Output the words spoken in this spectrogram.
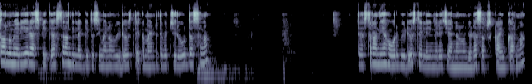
ਤੁਹਾਨੂੰ ਮੇਰੀ ਇਹ ਰੈਸਪੀ ਕਿਸ ਤਰ੍ਹਾਂ ਦੀ ਲੱਗੀ, ਤੁਸੀਂ ਮੈਨੂੰ ਵੀਡੀਓਜ਼ ਤੇ ਕਮੈਂਟ ਦੇ ਵਿੱਚ ਜ਼ਰੂਰ ਦੱਸਣਾ। ਤੇ ਇਸ ਤਰ੍ਹਾਂ ਦੀਆਂ ਹੋਰ ਵੀਡੀਓਜ਼ ਦੇ ਲਈ ਮੇਰੇ ਚੈਨਲ ਨੂੰ ਜਿਹੜਾ ਸਬਸਕ੍ਰਾਈਬ ਕਰਨਾ।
